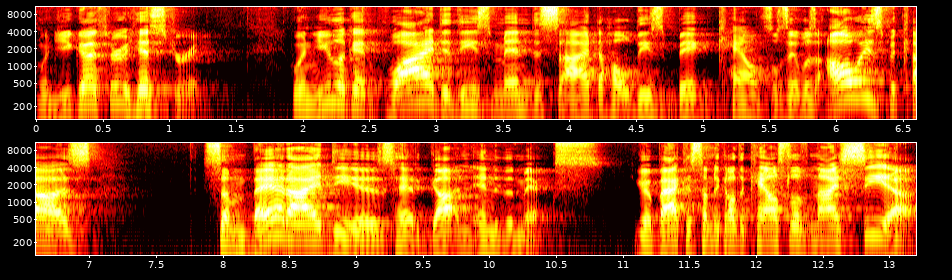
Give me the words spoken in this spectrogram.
When you go through history, when you look at why did these men decide to hold these big councils, it was always because some bad ideas had gotten into the mix. You go back to something called the Council of Nicaea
